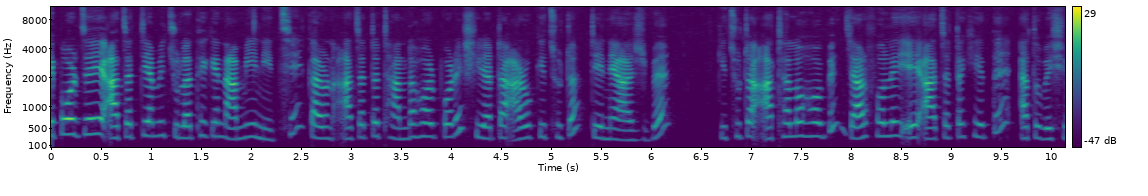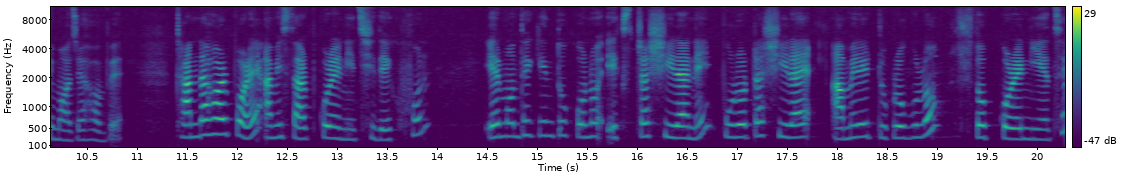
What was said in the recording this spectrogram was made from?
এ পর্যায়ে আচারটি আমি চুলা থেকে নামিয়ে নিচ্ছি, কারণ আচারটা ঠান্ডা হওয়ার পরে শিরাটা আরও কিছুটা টেনে আসবে। কিছুটা আঠালো হবে, যার ফলে এই আচারটা খেতে এত বেশি মজা হবে। ঠান্ডা হওয়ার পরে আমি সার্ভ করে নিচ্ছি, দেখুন। এর মধ্যে কিন্তু কোনো এক্সট্রা শিরা নেই, পুরোটা শিরায় আমের এই টুকরোগুলো স্তূপ করে নিয়েছে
